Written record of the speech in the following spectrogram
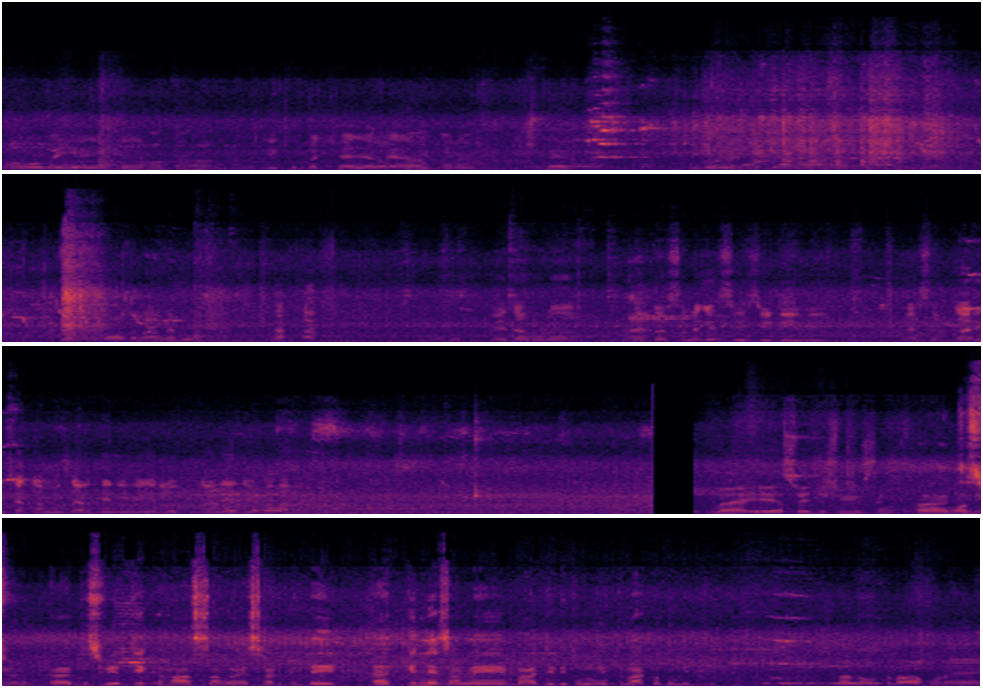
ਉਹ ਭਈ ਹੈ ਇੱਕ ਇੱਕ ਬੱਚਾ ਜਿਹਾ ਪਿਆ ਸੀ ਪਰਾਂ ਫਿਰ ਉਹ ਨਾ ਨੇ ਇਹ ਤਾਂ ਹੁਣ ਦੱਸਣਗੇ ਸੀਸੀਟੀਵੀ ਇਹ ਸਰਕਾਰੀ ਤਾਂ ਕੰਮ ਕਰਦੇ ਨਹੀਂ ਹੈਗੇ ਲੋਕਾਂ ਦੇ ਜੀ ਪਤਾ ਨਹੀਂ ਮੈਂ ਏਐਸਆਈ ਜਸਵੀਰ ਸਿੰਘ ਥਾਣਾ ਜਸ- ਭਵਾਨੀਗੜ੍ਹ ਅ, ਜਸਵੀਰ ਜੀ ਇੱਕ ਹਾਦਸਾ ਹੋਇਆ ਸੜਕ ਤੇ। ਅ, ਕਿੰਨੇ ਸਮੇਂ ਬਾਅਦ ਜਿਹੜੀ ਤੁਹਾਨੂੰ ਇਤਲਾਹ ਕਦੋਂ ਮਿਲੀ ਸਾਨੂੰ ਇਤਲਾਹ ਹੁਣੇ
